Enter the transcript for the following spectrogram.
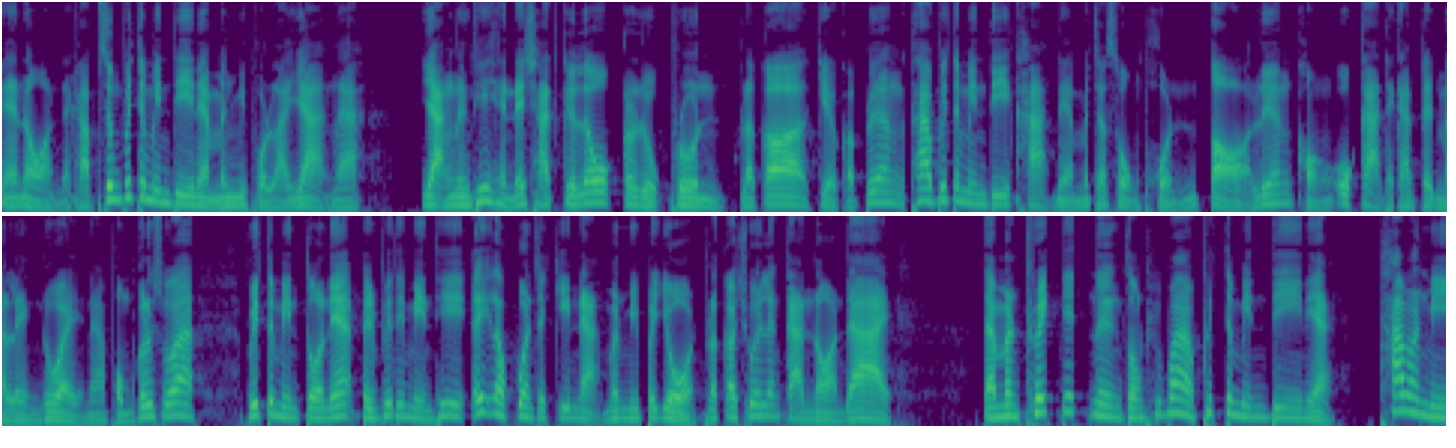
แน่นอนนะครับ ซึ่งวิตามินดีเนี่ยมันมีผลหลายอย่างนะ อย่างหนึ่งที่เห็นได้ชัดคือโรคกระดูกพรุน แล้วก็เกี่ยวกับเรื่องถ้าวิตามินดีขาดเนี่ยมันจะส่งผลต่อเรื่องของโอกาสในการเป็นมะเร็งด้วยนะ ผมก็รู้สึกว่าวิตามินตัวนี้เป็นวิตามินที่เอ้ยเราควรจะกินอะมันมีประโยชน์แล้วก็ช่วยเรื่องการนอนได้ แต่มันทริคนิดนึงตรงที่ว่าวิตามินดีเนี่ยถ้ามันมี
